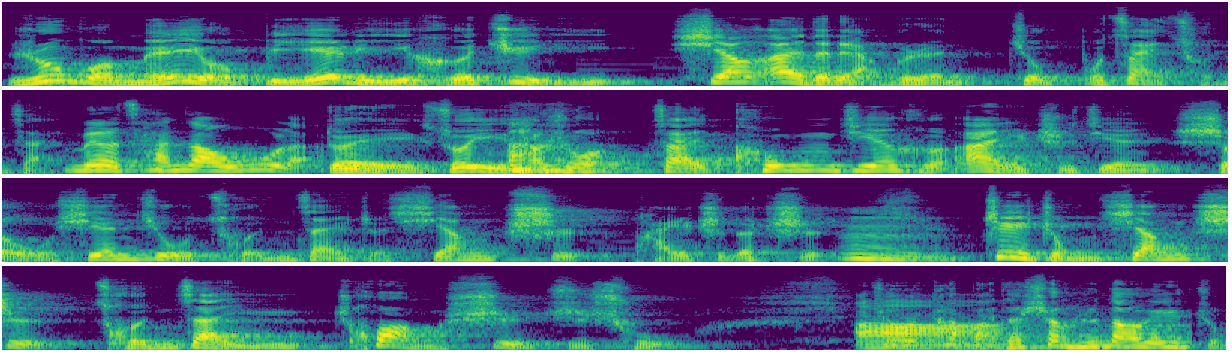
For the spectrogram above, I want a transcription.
如果没有别离和距离，相爱的两个人就不再存在，没有参照物了。对，所以他说 在空间和爱之间，首先就存在着相斥，排斥的斥。嗯，这种相斥存在于创世之初，就是他把它上升到一种。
